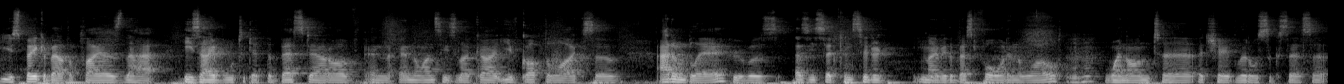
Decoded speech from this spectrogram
you speak about the players that he's able to get the best out of, and and the ones he's let go. You've got the likes of Adam Blair, who was, as you said, considered maybe the best forward in the world. Went on to achieve little success at,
